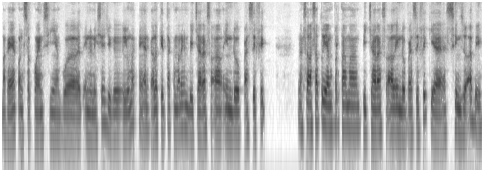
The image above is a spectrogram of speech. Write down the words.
Makanya konsekuensinya buat Indonesia juga lumayan. Kalau kita kemarin bicara soal Indo-Pasifik, nah salah satu yang pertama bicara soal Indo-Pasifik ya Shinzo Abe.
